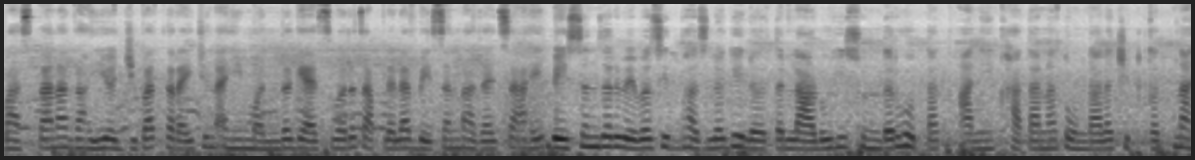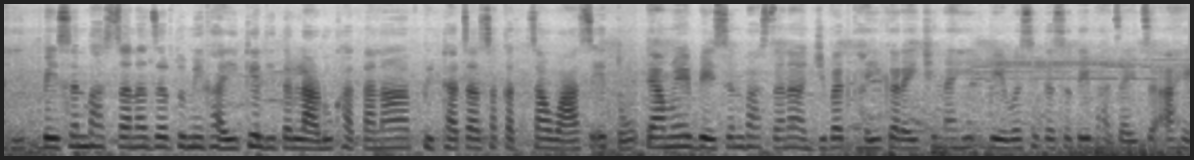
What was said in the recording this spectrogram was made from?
भाजताना घाई अजिबात करायची नाही. मंद गॅसवरच आपल्याला बेसन भाजायचं आहे. बेसन जर व्यवस्थित भाजलं गेलं तर लाडूही सुंदर होतात आणि खाताना तोंडाला चिटकत नाही. बेसन भाजताना जर तुम्ही घाई केली तर लाडू खाताना पिठाचा असा कच्चा वास येतो. त्यामुळे बेसन भाजताना अजिबात घाई करायची नाही. व्यवस्थित असं ते भाजायचं आहे.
